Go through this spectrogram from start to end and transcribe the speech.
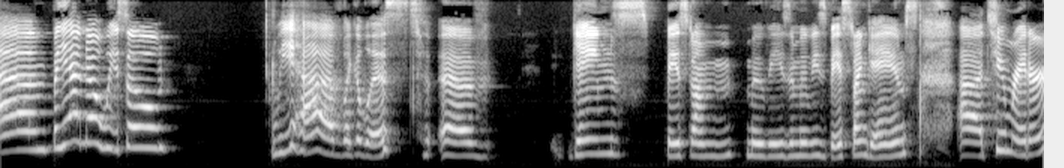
um but yeah, no, we so we have like a list of games based on movies and movies based on games. Uh Tomb Raider.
